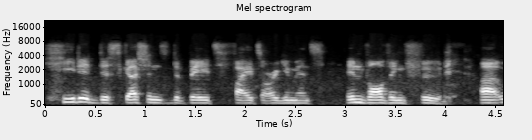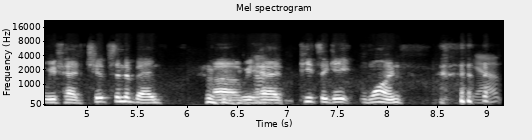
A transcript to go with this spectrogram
heated discussions, debates, fights, arguments involving food. Uh, we've had chips in the bed. Uh, we had Pizzagate one Yep.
